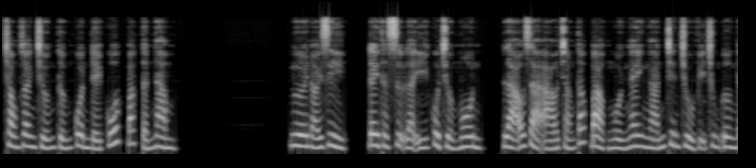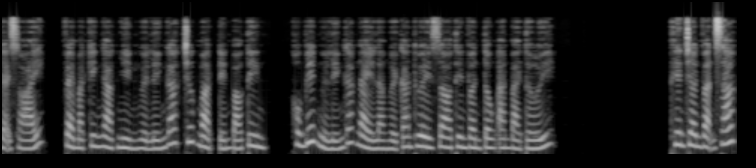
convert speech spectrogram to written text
trong doanh trướng tướng quân đế quốc Bắc Tấn Nam. Ngươi nói gì, đây thật sự là ý của trưởng môn, lão giả áo trắng tóc bạc ngồi ngay ngắn trên chủ vị trung ương đại soái, vẻ mặt kinh ngạc nhìn người lính gác trước mặt đến báo tin, không biết người lính gác này là người can thuê do Thiên Vân Tông an bài tới. Thiên Trần vạn sắc,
